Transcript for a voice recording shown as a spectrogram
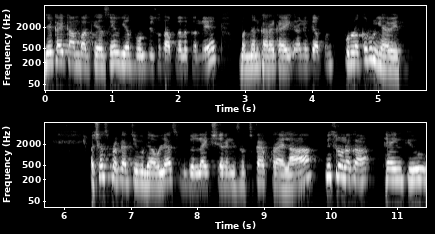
जे काही काम बाकी असेल या दोन दिवसात आपल्याला करणे बंधनकारक आहे आणि ते आपण पूर्ण करून घ्यावेत. अशाच प्रकारचे व्हिडिओ आवडल्यास व्हिडिओ लाईक शेअर आणि सबस्क्राईब करायला विसरू नका. थँक्यू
